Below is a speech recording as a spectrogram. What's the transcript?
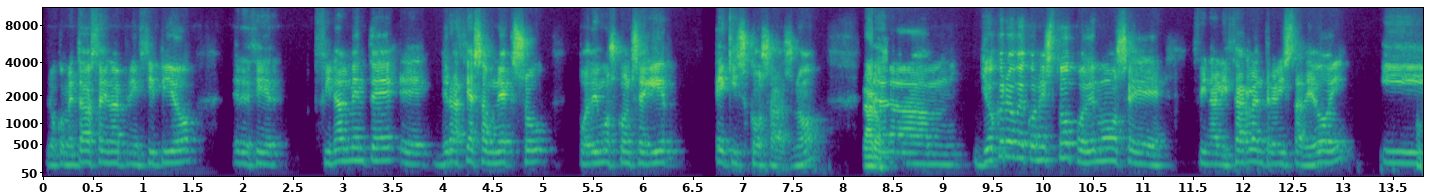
lo comentabas también al principio, es decir, finalmente, gracias a un EXO podemos conseguir X cosas, ¿no? yo creo que con esto podemos finalizar la entrevista de hoy y,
